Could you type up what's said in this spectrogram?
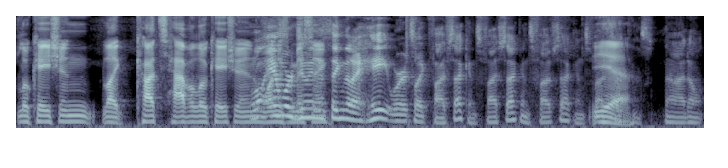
location like cuts have a location. Well, and we're missing. doing the thing that I hate, where it's like five seconds, five seconds, five seconds, five Yeah. seconds. No, I don't.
